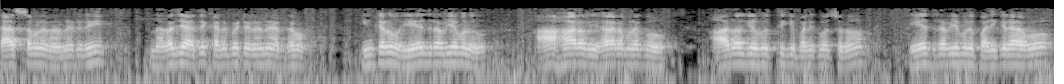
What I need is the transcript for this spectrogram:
శాస్త్రములనన్నిటినీ నరజాతి కనిపెట్టినని అర్థము. ఇంకను ఏ ద్రవ్యములు ఆహార విహారములకు ఆరోగ్య వృత్తికి పనికొచ్చునో ఏ ద్రవ్యములు పనికిరావో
